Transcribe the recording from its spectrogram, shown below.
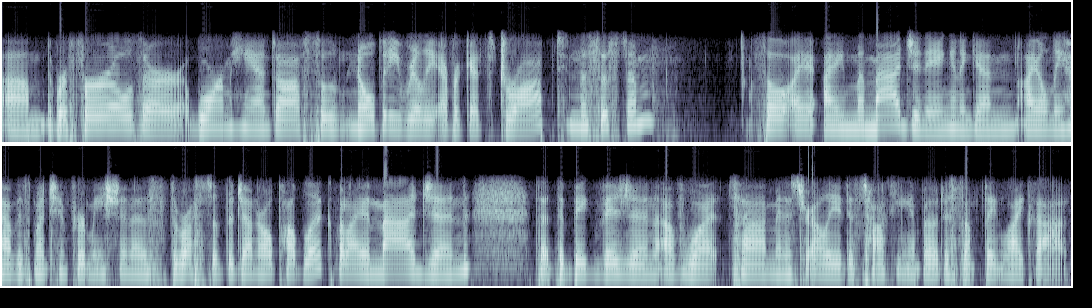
um, the referrals are warm handoffs, so nobody really ever gets dropped in the system. So I, I'm imagining, and again, I only have as much information as the rest of the general public, but I imagine that the big vision of what uh, Minister Elliott is talking about is something like that.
